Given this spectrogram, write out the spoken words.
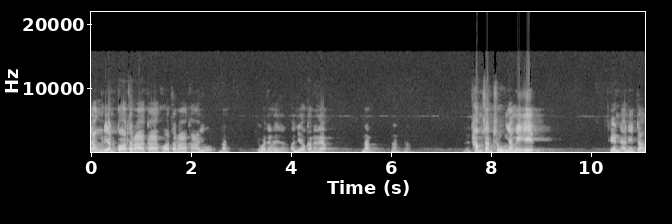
ยังเรียนกอธรากาขอธราขาอยู่นั่นคือว่าอย่างไรสันอันเดียวกันนั่นแหละนั่นนั่นนั่นทำสั้นสูงยังไม่เอกเห็นอันนี้จัง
